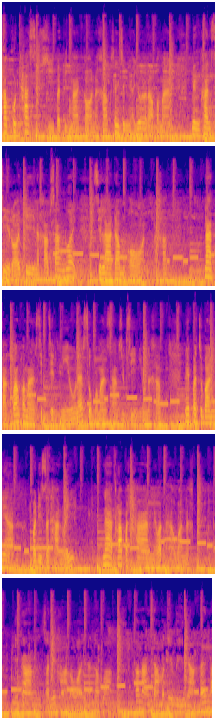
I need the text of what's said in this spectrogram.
พระพุทธสิกขีปฏิมากรนะครับ ซึ่งจะมีอายุราวๆประมาณ 1,400 ปีนะครับ สร้างด้วยศิลาดำอ่อนนะครับ หน้าตักกว้างประมาณ 17 นิ้ว และสูงประมาณ 34 นิ้วนะครับ ในปัจจุบันเนี่ยประดิษฐานไว้หน้าพระประธานในวัดมหาวันนะครับมีการสันนิษฐานเอาไว้นะครับว่าพระนางจามเทวีเนี่ยได้น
